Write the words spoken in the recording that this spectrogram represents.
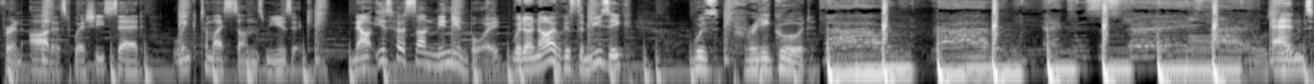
for an artist where she said, link to my son's music. Now, is her son Minion Boy? We don't know because the music was pretty good. Mm-hmm. And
